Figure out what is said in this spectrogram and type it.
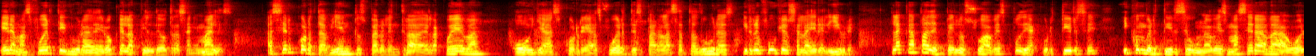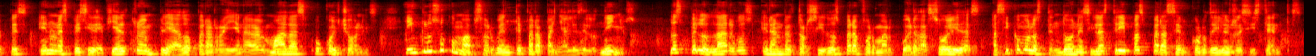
Era más fuerte y duradero que la piel de otros animales. Hacer cortavientos para la entrada de la cueva, ollas, correas fuertes para las ataduras y refugios al aire libre. La capa de pelos suaves podía curtirse y convertirse una vez macerada a golpes en una especie de fieltro empleado para rellenar almohadas o colchones, incluso como absorbente para pañales de los niños. Los pelos largos eran retorcidos para formar cuerdas sólidas, así como los tendones y las tripas para hacer cordeles resistentes.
